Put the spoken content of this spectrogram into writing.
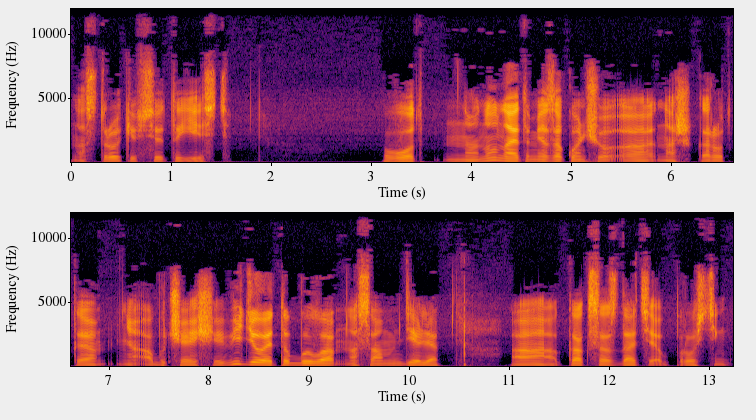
настройки, все это есть. Вот, ну, на этом я закончу э, наше короткое э, обучающее видео. Это было на самом деле. А, как создать простенький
